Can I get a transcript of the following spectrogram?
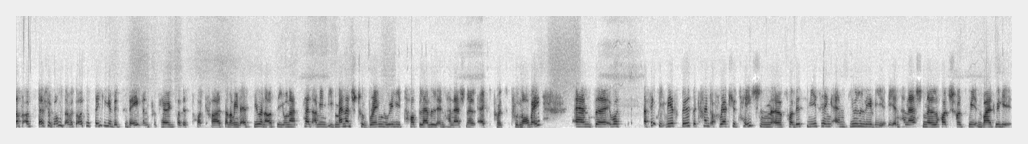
of, of, special moments. I was also thinking a bit today when preparing for this podcast. And I mean, as you and also Jonas said, I mean, we've managed to bring really top level international experts to Norway. And uh, it was, I think we, we, have built a kind of reputation uh, for this meeting. And usually the, the international hotshots we invite really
